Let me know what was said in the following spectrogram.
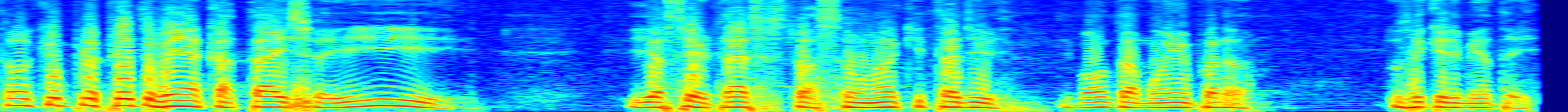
Então que o prefeito venha acatar isso aí e, e acertar essa situação lá que está de, de bom tamanho para os requerimentos aí.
